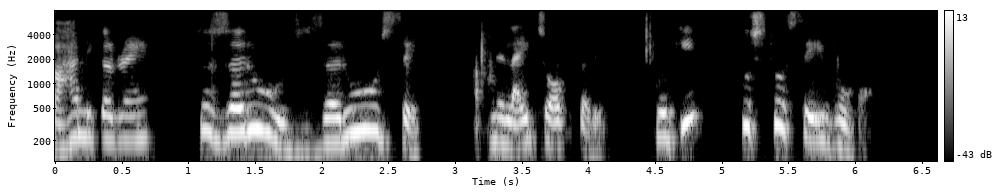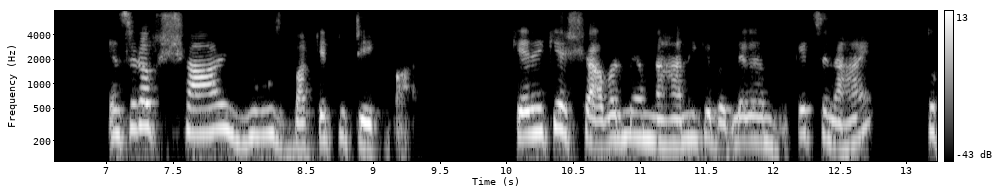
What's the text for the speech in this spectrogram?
बाहर निकल रहे हैं तो जरूर जरूर से अपने लाइट्स ऑफ़ करें, क्योंकि कुछ तो सेव होगा। Instead of shower use bucket to take bath कह रहे हैं कि शावर में हम नहाने के बदले अगर हम बकेट से नहाएँ तो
